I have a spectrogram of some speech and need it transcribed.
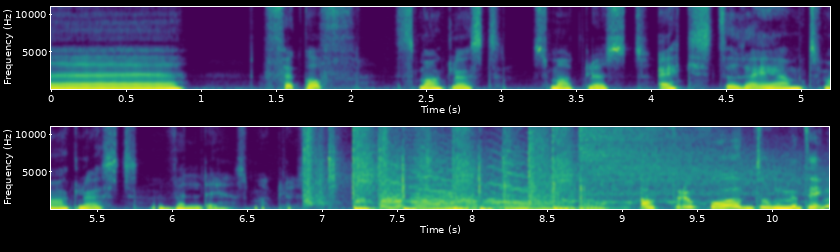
eh, fuck off. Smakløst. Smakløst. Ekstremt smakløst. Veldig smakløst. apropos dumme ting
